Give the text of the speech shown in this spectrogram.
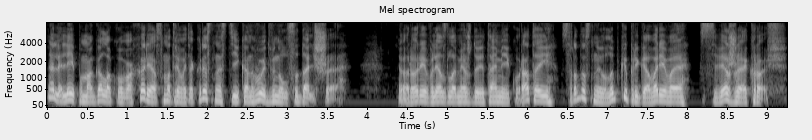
Лилей помогала Кувахаре осматривать окрестности, и конвой двинулся дальше. Рори влезла между Итами и Куратой, с радостной улыбкой приговаривая «свежая кровь».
